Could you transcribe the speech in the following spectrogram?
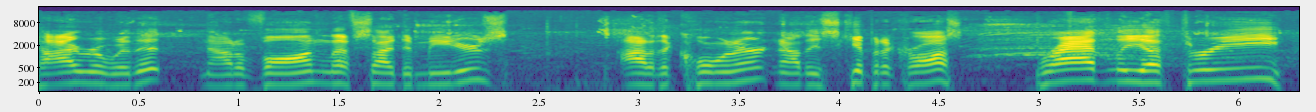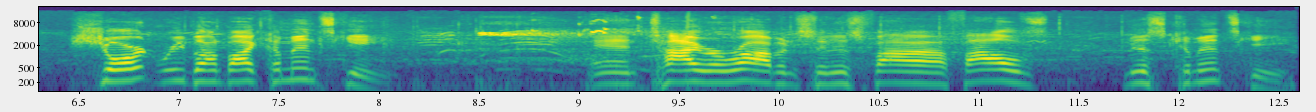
Tyra with it. Now to Vaughn, left side to Meters. Out of the corner. Now they skip it across. Bradley a three. Short. Rebound by Kaminsky. And Tyra Robinson is foul, fouls Miss Kaminsky.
